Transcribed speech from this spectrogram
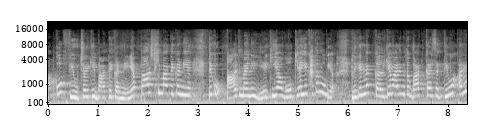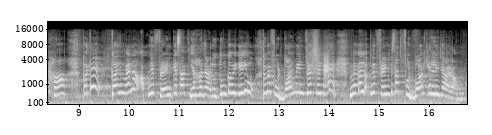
आपको फ्यूचर की बातें करनी है या पास्ट की बातें करनी है। देखो, आज मैंने ये किया, वो किया, ये खत्म हो गया। लेकिन मैं कल के बारे में तो बात कर सकती हूँ। अरे हाँ पता है कल मैं ना अपने फ्रेंड के साथ यहाँ जा रही हूँ। तुम कभी गई हो? तुम्हें फुटबॉल में इंटरेस्टेड है? मैं कल अपने फ्रेंड के साथ फुटबॉल खेलने जा रहा हूँ।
